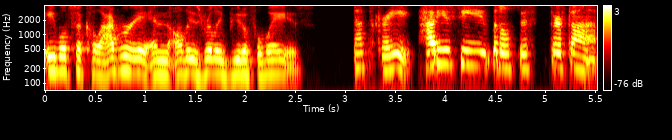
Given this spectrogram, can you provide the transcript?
able to collaborate in all these really beautiful ways. that's great how do you see little Thrift- uh,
